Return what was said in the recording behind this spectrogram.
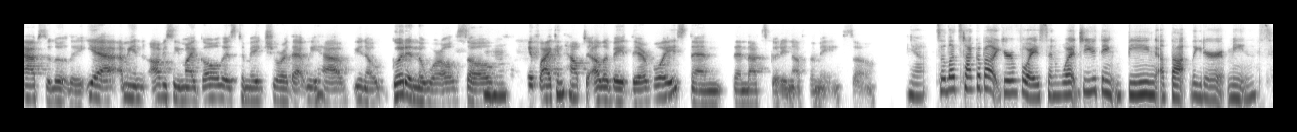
Absolutely. Yeah. I mean, obviously my goal is to make sure that we have, you know, good in the world. So mm-hmm. if I can help to elevate their voice, then then that's good enough for me. So yeah. So let's talk about your voice and what do you think being a thought leader means?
